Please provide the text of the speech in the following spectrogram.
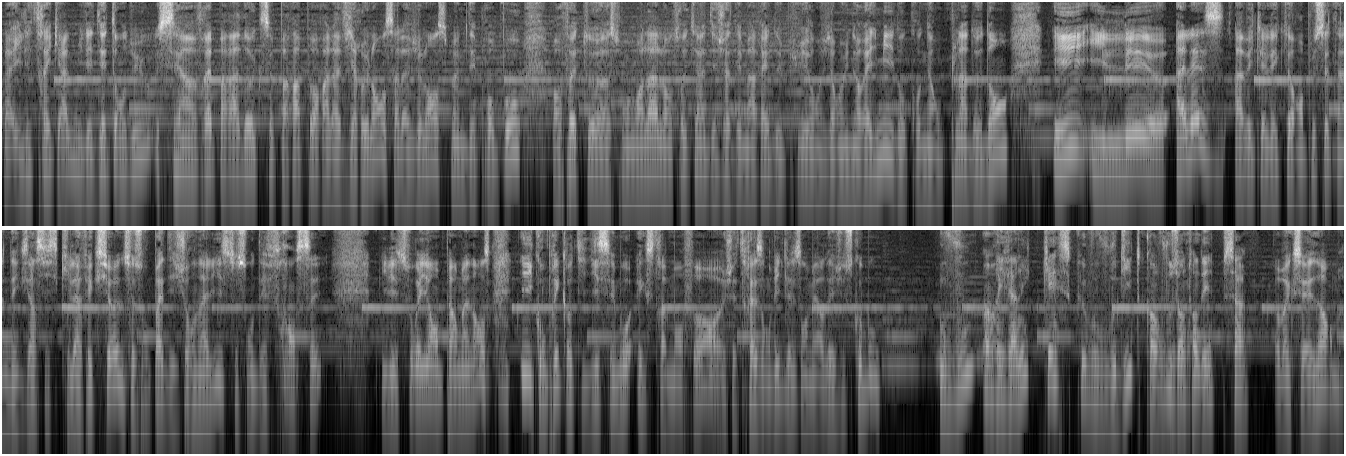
bah, il est très calme, il est détendu. C'est un vrai paradoxe par rapport à la virulence, à la violence même des propos. En fait, euh, à ce moment-là, l'entretien a déjà démarré depuis environ une heure et demie, donc on est en plein dedans. Et il est euh, à l'aise avec les lecteurs. En plus, c'est un exercice qu'il affectionne. Ce ne sont pas des journalistes, ce sont des Français. Il est souriant en permanence, y compris quand il dit ces mots extrêmement forts. J'ai très envie de les emmerder jusqu'au bout. Vous, Henri Vernet, qu'est-ce que vous vous dites quand vous entendez ça? Ah bah que c'est énorme.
